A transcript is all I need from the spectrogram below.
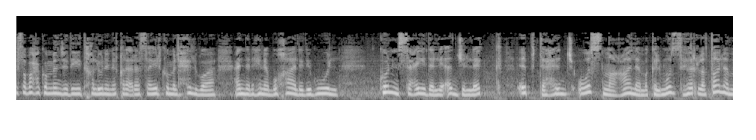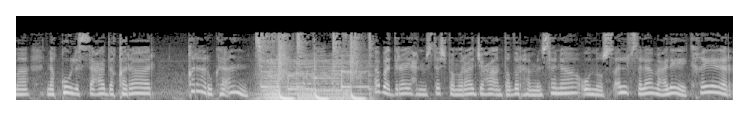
لي صباحكم من جديد. خلونا نقرأ رسائلكم الحلوة. عندنا هنا أبو خالد يقول كن سعيدا لأجلك ابتهج واصنع عالمك المزهر لطالما نقول السعادة قرار قرارك أنت. أبد رايح المستشفى مراجعة أنتظرها من سنة ونص. ألف سلام عليك. خير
